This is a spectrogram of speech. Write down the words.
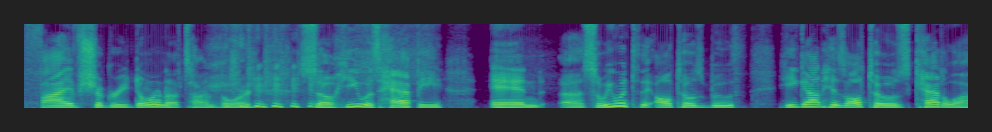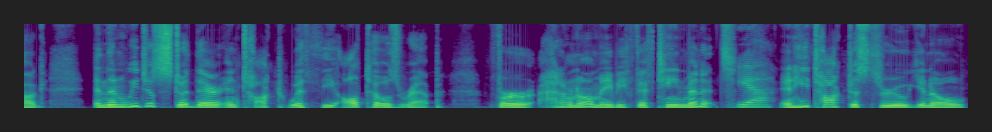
five sugary donuts on board. so he was happy. And uh, so we went to the Altoz booth. He got his Altoz catalog. And then we just stood there and talked with the Altoz rep for, I don't know, maybe 15 minutes yeah, and he talked us through you know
